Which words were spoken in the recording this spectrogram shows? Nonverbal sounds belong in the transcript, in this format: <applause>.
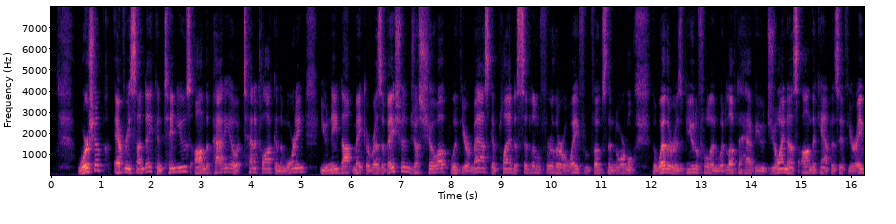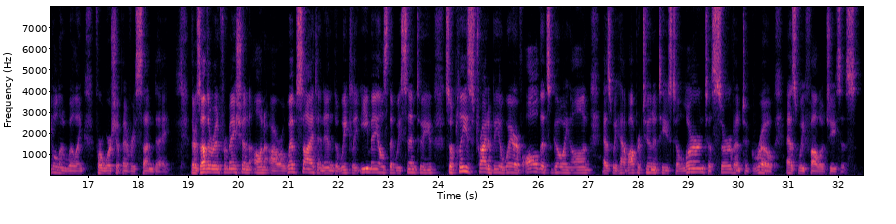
Worship every Sunday continues on the patio at 10 o'clock in the morning. You need not make a reservation, just show up with your mask and plan to sit a little further away from folks than normal. The weather is beautiful and would love to have you join us on the campus if you're able and willing for worship every Sunday. There's other information on our website and in the weekly emails that we send to you. So please try to be aware of all that's going on as we have opportunities to learn, to serve, and to grow as we follow Jesus.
